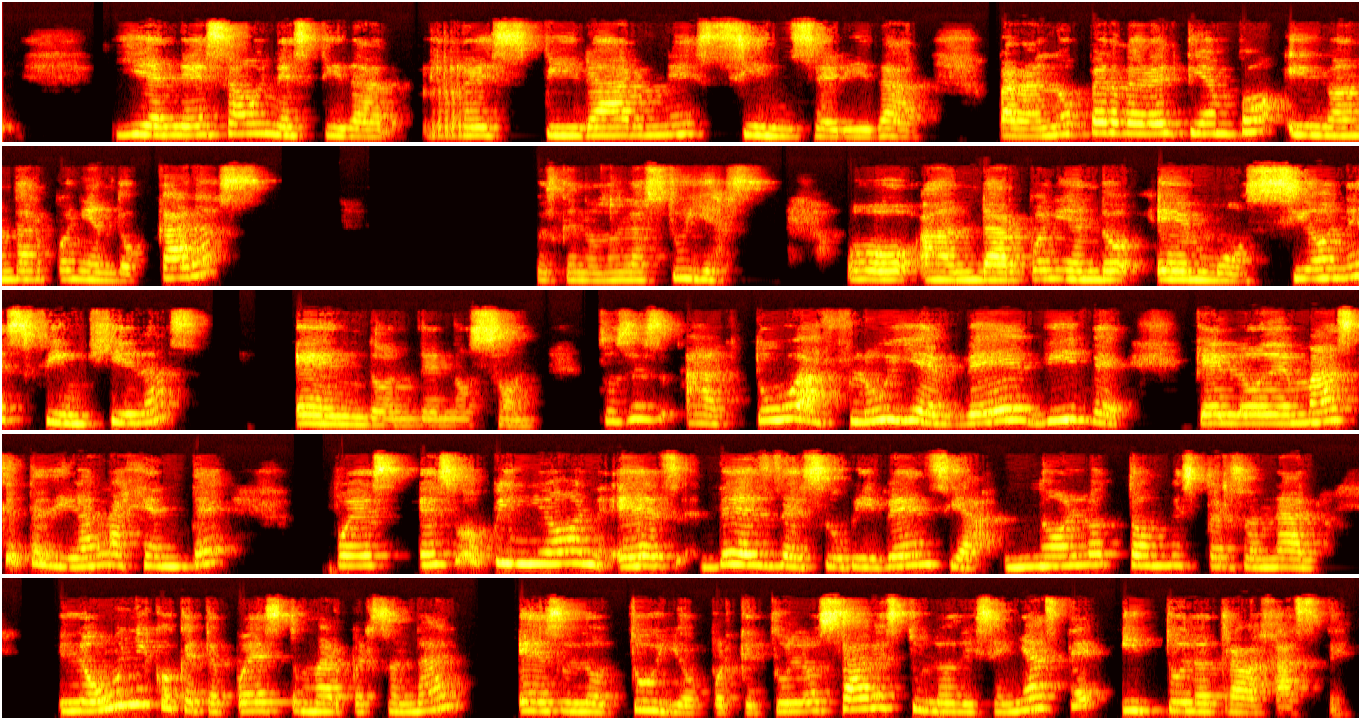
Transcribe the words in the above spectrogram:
y en esa honestidad respirarme sinceridad para no perder el tiempo y no andar poniendo caras, pues que no son las tuyas, o andar poniendo emociones fingidas en donde no son. Entonces, actúa, fluye, ve, vive, que lo demás que te digan la gente, pues es opinión, es desde su vivencia, no lo tomes personal. Lo único que te puedes tomar personal es lo tuyo, porque tú lo sabes, tú lo diseñaste y tú lo trabajaste.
